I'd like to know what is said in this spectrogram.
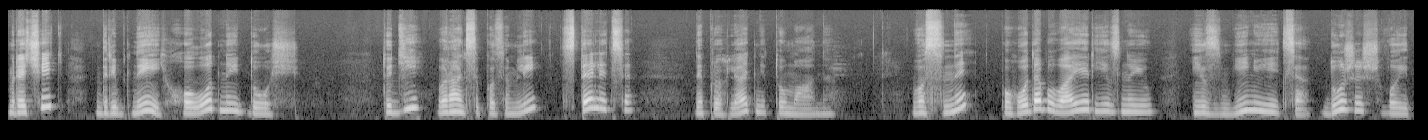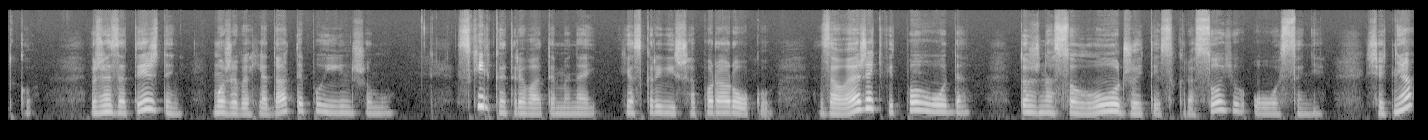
Мрячить дрібний холодний дощ. Тоді вранці по землі стеляться непроглядні тумани. Восени погода буває різною і змінюється дуже швидко. Вже за тиждень може виглядати по-іншому. Скільки триватиме найяскравіша пора року, залежить від погоди. Тож насолоджуйтесь красою осені. Щодня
